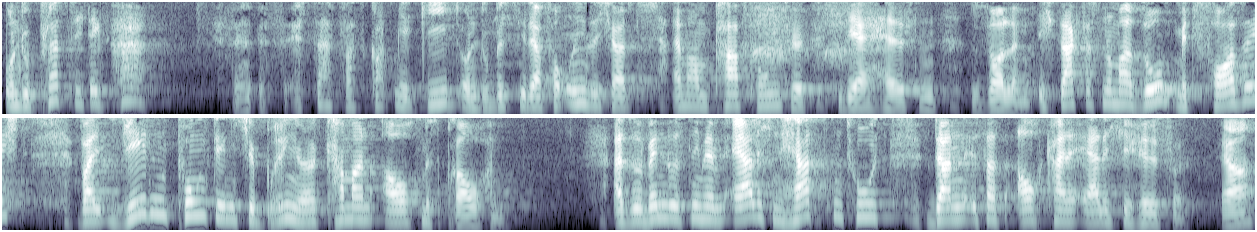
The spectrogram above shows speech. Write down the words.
und du plötzlich denkst, ist, ist das, was Gott mir gibt und du bist da verunsichert, einfach ein paar Punkte, die dir helfen sollen. Ich sage das nur mal so mit Vorsicht, weil jeden Punkt, den ich hier bringe, kann man auch missbrauchen. Also wenn du es nicht mit einem ehrlichen Herzen tust, dann ist das auch keine ehrliche Hilfe. Ja?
